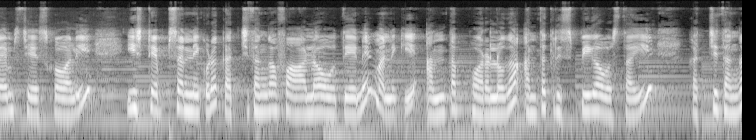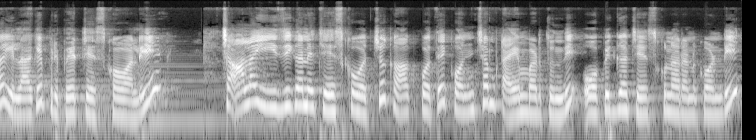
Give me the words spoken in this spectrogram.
టైమ్స్ చేసుకోవాలి. ఈ స్టెప్స్ అన్నీ కూడా ఖచ్చితంగా ఫాలో అవుతేనే మనకి అంత పొరలుగా అంత క్రిస్పీగా వస్తాయి. ఖచ్చితంగా ఇలాగే ప్రిపేర్ చేసుకోవాలి. చాలా ఈజీగానే చేసుకోవచ్చు. కాకపోతే కొంచెం టైం పడుతుంది. ఓపిక్గా చేసుకున్నారనుకోండి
